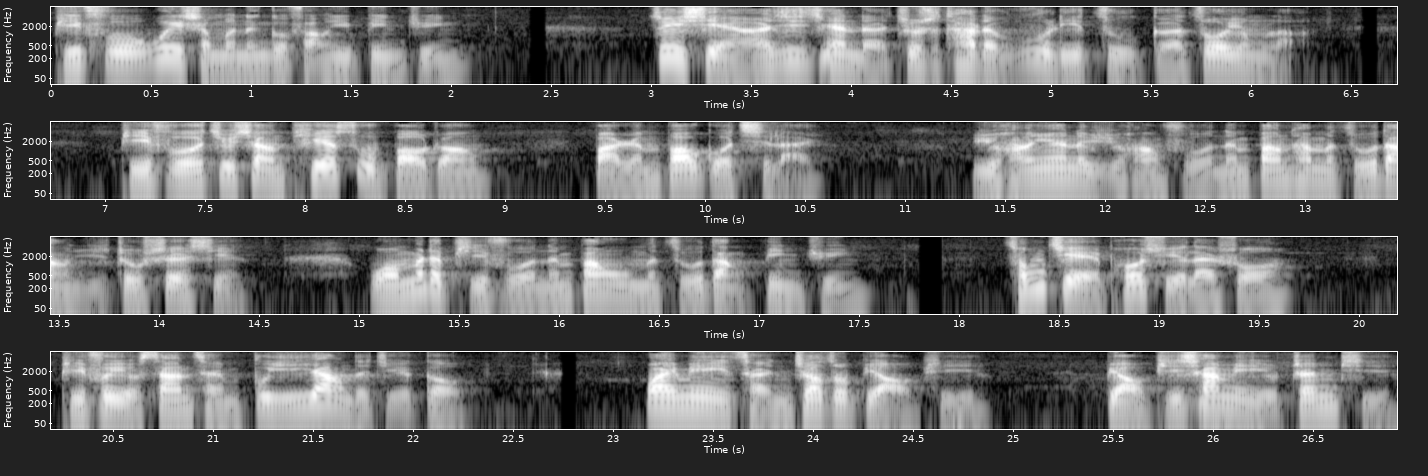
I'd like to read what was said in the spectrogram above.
皮肤为什么能够防御病菌？最显而易见的就是它的物理阻隔作用了。皮肤就像贴塑包装，把人包裹起来。宇航员的宇航服能帮他们阻挡宇宙射线，我们的皮肤能帮我们阻挡病菌。从解剖学来说，皮肤有三层不一样的结构，外面一层叫做表皮，表皮下面有真皮，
